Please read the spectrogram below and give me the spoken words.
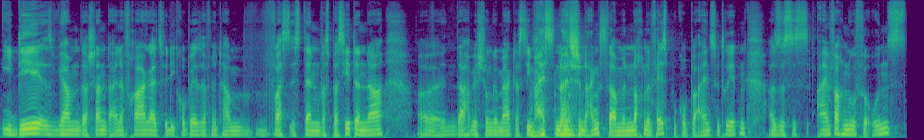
Idee ist, wir haben, da stand eine Frage, als wir die Gruppe jetzt eröffnet haben, was ist denn, was passiert denn da? Äh, da habe ich schon gemerkt, dass die meisten Leute schon Angst haben, in noch eine Facebook-Gruppe einzutreten. Also es ist einfach nur für uns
